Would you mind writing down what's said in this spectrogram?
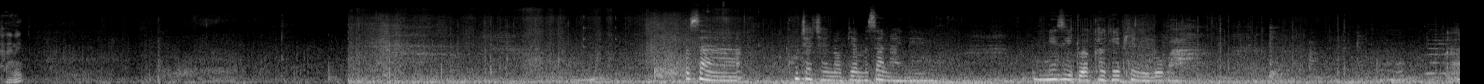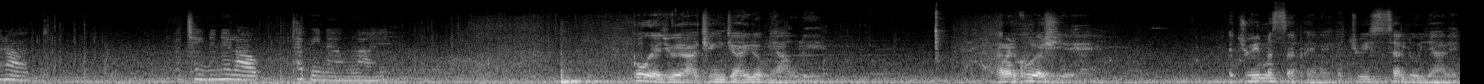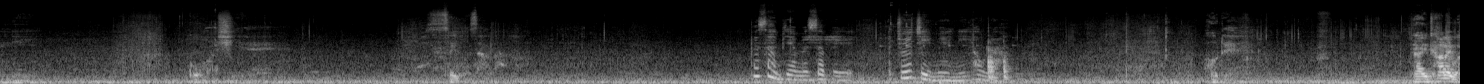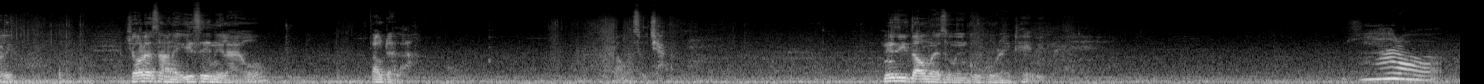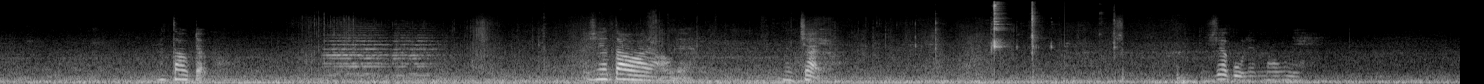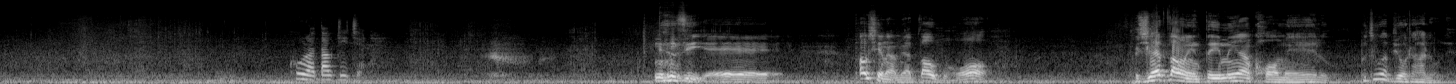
ထိုင်နေပတ်စံခုချက်ချင်းတော့ပြန်မဆက်နိုင်သေးဘူးနေ့စီအတွက်အခက်အခဲဖြစ်နေလို့ပါအဲ့ဒါ အချိန်နည်းနည်းလောက်ထပ်ပေးနိုင်အောင်မလားယင်ကိုယ့်ရဲ့ကျွေးကအချိန်ကြာကြီးတော့မရဘူးလေဒါပေမဲ့တစ်ခုတော့ရှိတယ်အကျွေးမဆက်ဖ ೇನೆ အကျွေးဆက်လို့ရတဲ့နီးကိုမှရှိတယ်စိတ်မစားလားပတ်စံပြန်မဆက်ပဲအကျွေးကြိမ်မြန်နီးဟုတ်လားဟုတ်တယ်ဒါကြီးထားလိုက်ပါလေ ရောလက်စားနဲ့အေးဆေးနေလိုက်အောင်တောက်တက်လားတောက်မဆိုချနေစီတောက်မယ်ဆိုရင်ကိုကိုယ်တိုင်ထည့်ပေးမယ်ရင်ကတော့မတောက်တတ်ဘူးရက်တော့ရတာကိုလည်းမကြိုက်ဘူးရက်ကိုလည်းမုန်းတယ် ခုတော့တောက်ကြည့်ကြတယ်နင်းစီရဲ့တောက်ရှင်တာများတောက်ပေါ့ရက်တောက်ရင်သေမင်းကခေါ်မယ်လို့ဘသူကပြောထားလို့လဲ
